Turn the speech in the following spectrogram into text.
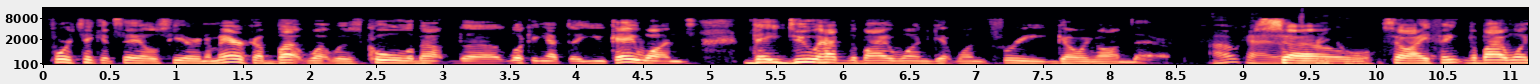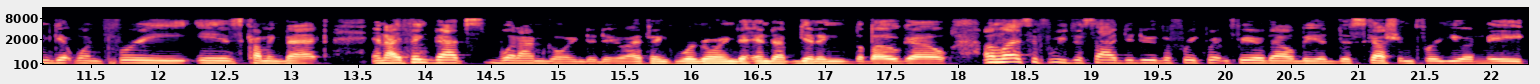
for ticket sales here in America. But what was cool about the looking at the UK ones, they do have the buy one get one free going on there Okay, so cool. so I think the buy one get one free is coming back, and I think that's what I'm going to do. I think we're going to end up getting the BOGO, unless if we decide to do the frequent fear, that'll be a discussion for you and me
